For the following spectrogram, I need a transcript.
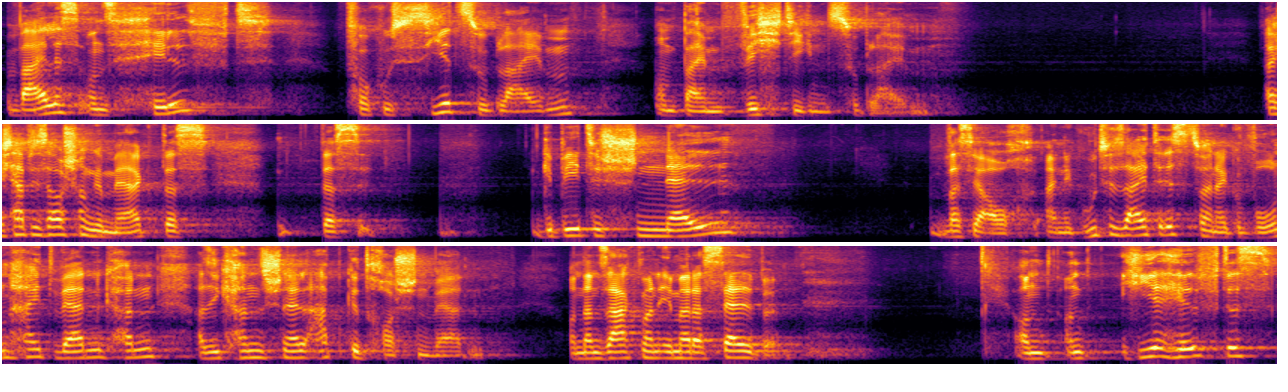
weil es uns hilft, fokussiert zu bleiben und beim Wichtigen zu bleiben. Vielleicht habt ihr es auch schon gemerkt, dass, dass Gebete schnell, was ja auch eine gute Seite ist, zu einer Gewohnheit werden können. Also sie können schnell abgedroschen werden. Und dann sagt man immer dasselbe. Und, und hier hilft es,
